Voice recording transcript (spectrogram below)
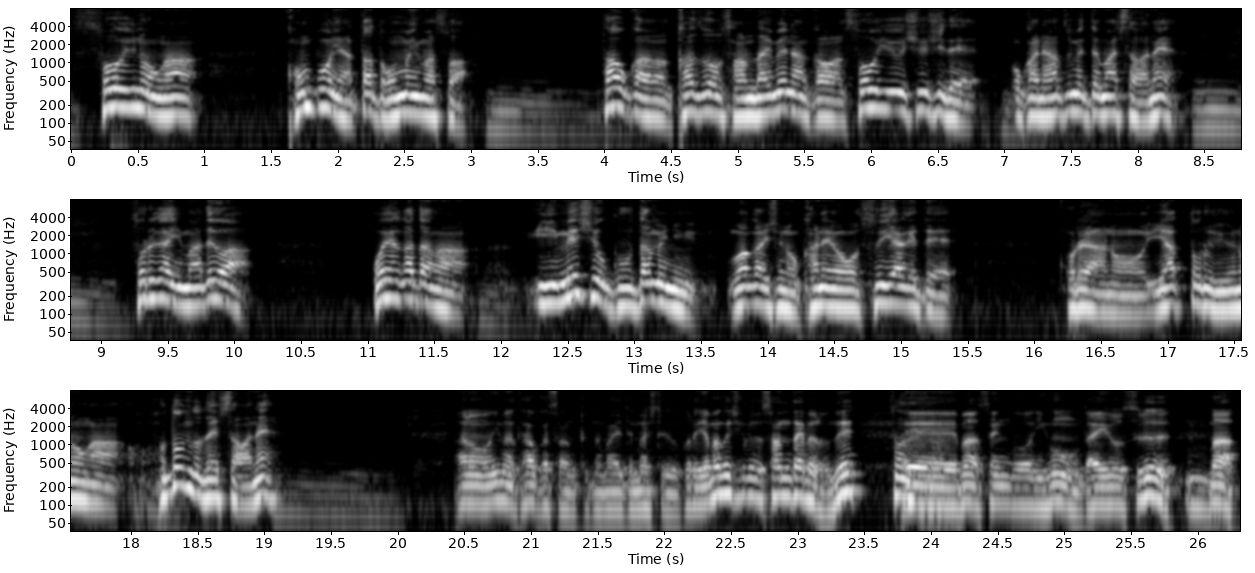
そういうのが根本やったと思いますわ。田岡和夫三代目なんかはそういう趣旨でお金集めてましたわね。それが今では親方がいい飯を食うために若い人の金を吸い上げてこれあのやっとるいうのがほとんどでしたわね。あの今田岡さんって名前出ましたけどこれ山口組の3代目のね、えーまあ、戦後日本を代表する、まあ、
